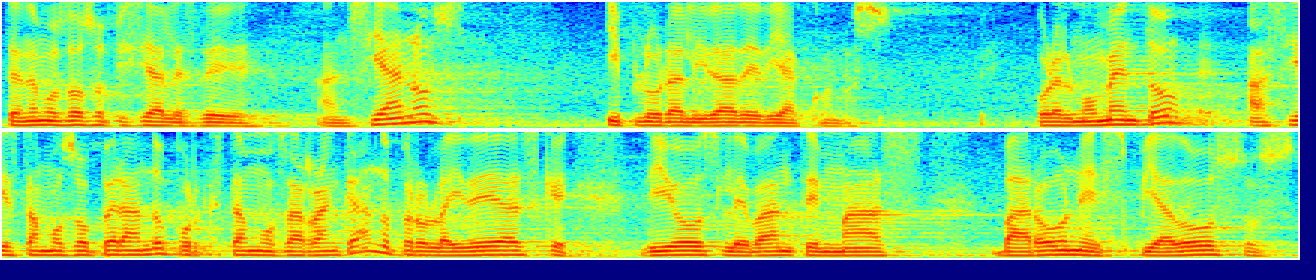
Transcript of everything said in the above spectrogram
tenemos dos oficiales, de ancianos, y pluralidad de diáconos. Por el momento, así estamos operando porque estamos arrancando, pero la idea es que Dios levante más varones piadosos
